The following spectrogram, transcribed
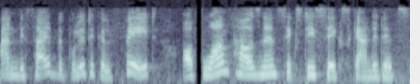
and decide the political fate of 1,066 candidates.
